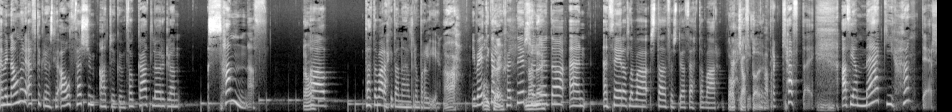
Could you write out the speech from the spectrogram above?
en við nánari eftirgrænslu á þessum aðtökum þá gat lögreglan sannað já að þetta var ekkert annað heldur en bara lígi ah, ég veit ekki ok. alveg hvernig er Nei, nei. þetta en, en þeir allavega staðfestu að þetta var Bara kjaftaði mm. að því að Maggie Hunter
